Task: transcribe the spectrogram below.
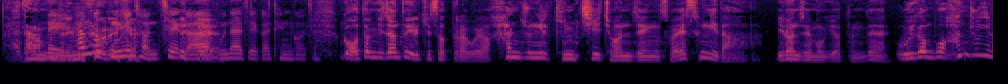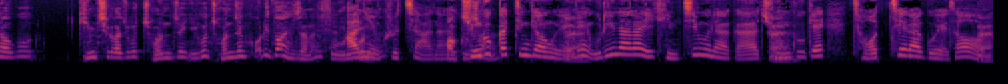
대단한 네, 분들이 한국 국민 전체가 네. 문화재가 된 거죠. 그 어떤 기자는 또 이렇게 썼더라고요. 한중일 김치 전쟁서의 승리다. 이런 제목이었던데 우리가 뭐 한중이라고 김치 가지고 전쟁 이건 전쟁거리도 아니잖아요. 아니요, 건데? 그렇지 않아요. 아, 중국 않아요? 같은 경우에는 네. 우리나라 이 김치 문화가 중국의 네. 저채라고 해서 네.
